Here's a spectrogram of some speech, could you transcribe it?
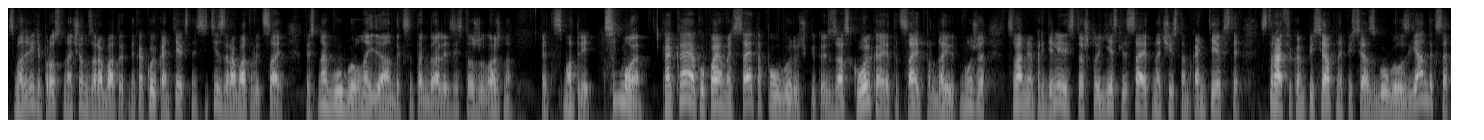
Смотрите просто на чем зарабатывает, на какой контекстной сети зарабатывает сайт. То есть на Google, на Яндекс и так далее. Здесь тоже важно это смотреть. Седьмое. Какая окупаемость сайта по выручке, то есть за сколько этот сайт продают. Мы уже с вами определились, то, что если сайт на чистом контексте с трафиком 50 на 50 с Google, из Яндекса,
